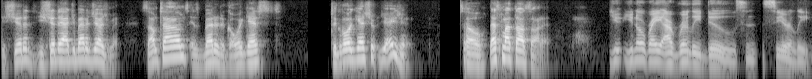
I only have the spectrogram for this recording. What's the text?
You should have you should have had your better judgment. Sometimes it's better to go against to go against your, your agent. So that's my thoughts on it. You you know, Ray, I really do sincerely,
